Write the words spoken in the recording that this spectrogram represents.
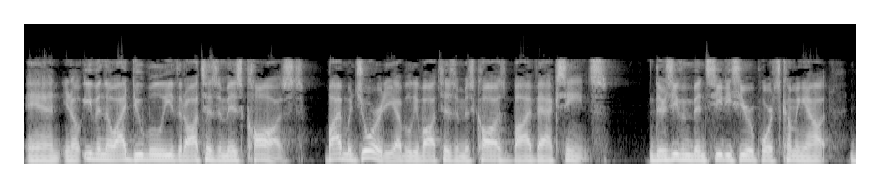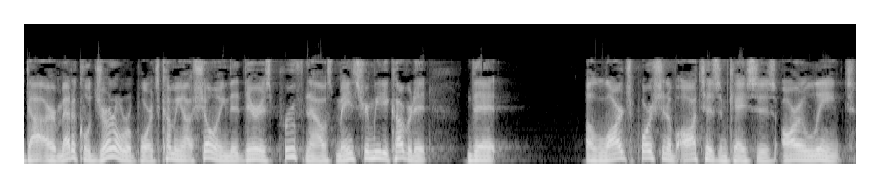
And, you know, even though I do believe that autism is caused by majority, I believe autism is caused by vaccines. There's even been CDC reports coming out, or medical journal reports coming out showing that there is proof now, mainstream media covered it, that a large portion of autism cases are linked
